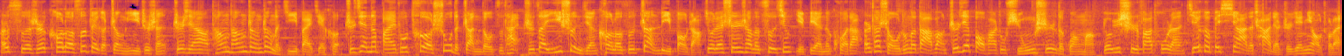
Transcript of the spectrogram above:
而此时克洛斯这个正义之神只想要堂堂正正的击败杰克。只见他摆出特殊的战斗姿态，只在一瞬间，克洛斯战力暴涨，就连身上的刺青也变得扩大，而他手中的大棒直接爆发出雄狮的光芒。由于事发突然，杰克被吓得差点直接尿出来，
